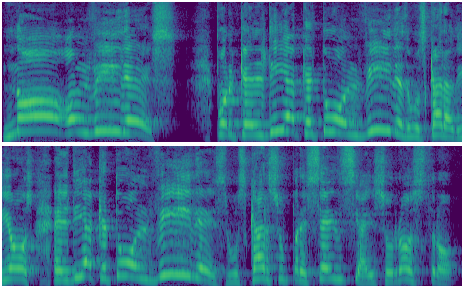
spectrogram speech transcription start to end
No olvides. Porque el día que tú olvides buscar a Dios, el día que tú olvides buscar su presencia y su rostro,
